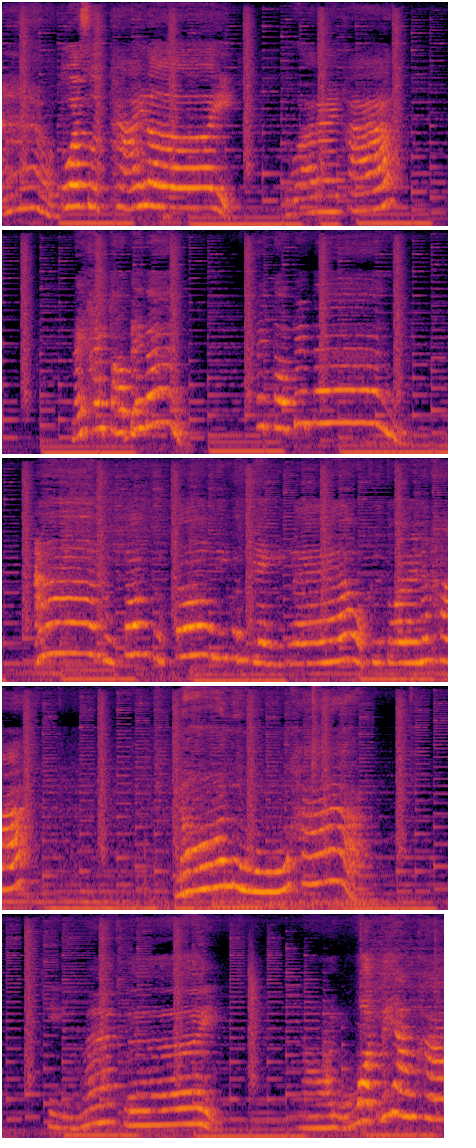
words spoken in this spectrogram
อ้าว ตัวสุดท้ายเลย ตัวอะไรคะ ไหนใครตอบได้บ้าง ใครตอบ มีคนเก่อีกแล้ว คือตัวอะไรนะคะนอหนูค่ะเก่งมากเลยนอหนูหมดหรือยังคะ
